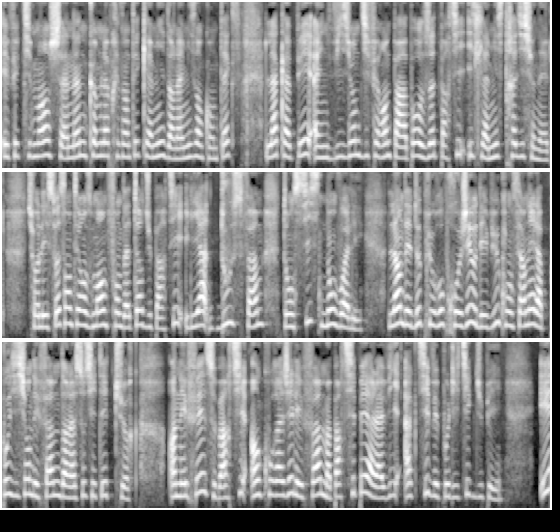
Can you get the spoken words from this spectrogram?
Effectivement, Shannon, comme l'a présenté Camille dans la mise en contexte, l'AKP a une vision différente par rapport aux autres partis islamistes traditionnels. Sur les 71 membres fondateurs du parti, il y a 12 femmes, dont 6 non voilées. L'un des deux plus gros projets au début concernait la position des femmes dans la société turque. En effet, ce parti encourageait les femmes à participer à la vie active et politique du pays. Et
